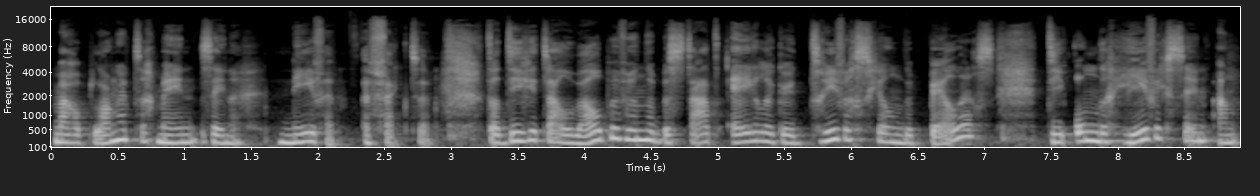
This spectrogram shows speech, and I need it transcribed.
maar op lange termijn zijn er neveneffecten. Dat digitaal welbevinden bestaat eigenlijk uit drie verschillende pijlers die onderhevig zijn aan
